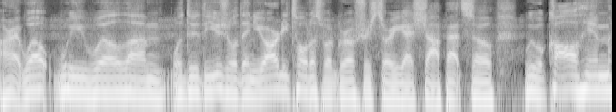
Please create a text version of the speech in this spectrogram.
All right. Well, we will um, we'll do the usual. Then you already told us what grocery store you guys shop at, so we will call him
